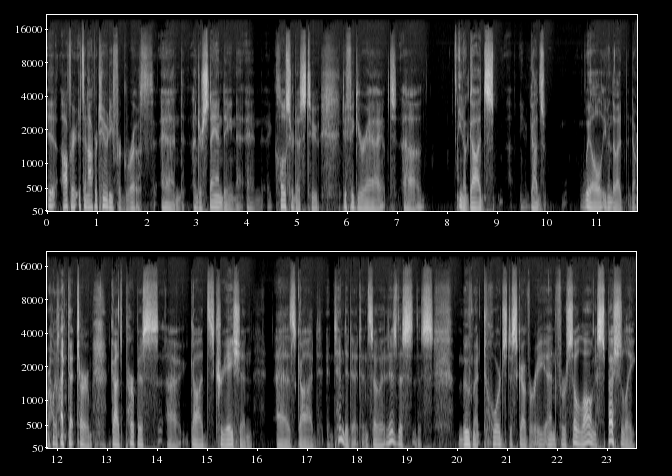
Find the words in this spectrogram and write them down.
it offer, it's an opportunity for growth and understanding and closeness to to figure out uh, you know god's you know, god's will, even though I don't really like that term, God's purpose, uh, God's creation as God intended it. And so it is this this movement towards discovery. And for so long, especially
